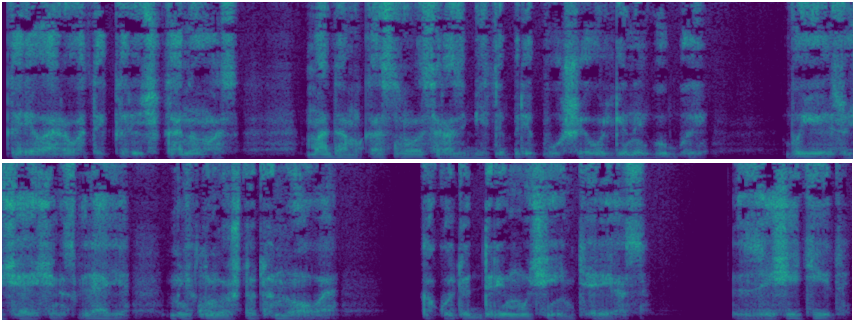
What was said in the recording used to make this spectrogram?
Криворотый крючконос. Мадам коснулась разбитой припухшей Ольгиной губы. В ее изучающем взгляде мелькнуло что-то новое, какой-то дремучий интерес. Защитит.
